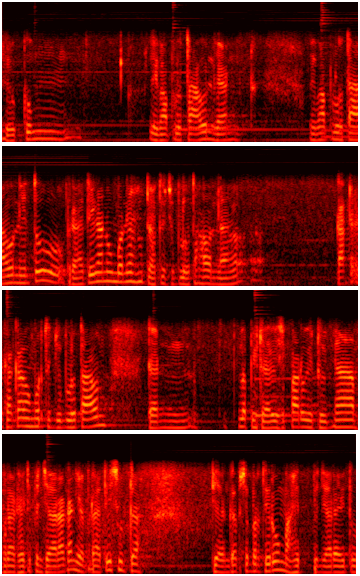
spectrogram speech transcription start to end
dihukum 50 tahun kan. 50 tahun itu berarti kan umurnya sudah 70 tahun lah. Kakak-kakak umur 70 tahun dan lebih dari separuh hidupnya berada di penjara kan ya berarti sudah dianggap seperti rumah penjara itu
